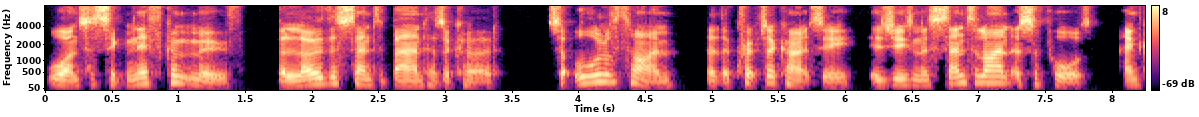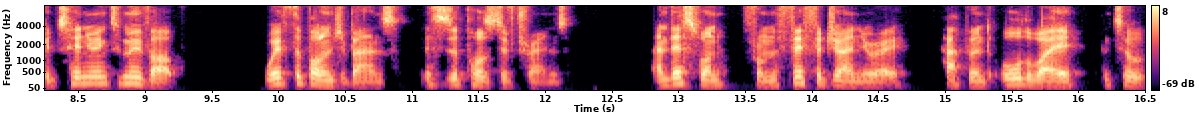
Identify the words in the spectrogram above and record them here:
once a significant move below the center band has occurred. So all of the time that the cryptocurrency is using the center line as support and continuing to move up with the Bollinger Bands, this is a positive trend. And this one from the 5th of January happened all the way until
